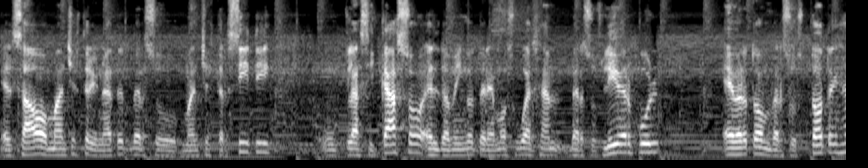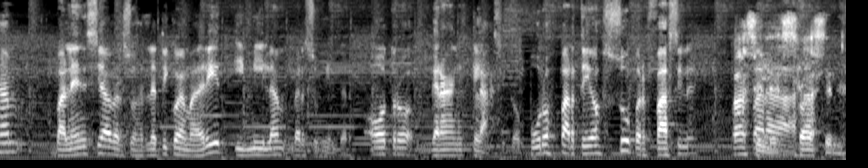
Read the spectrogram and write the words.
el sábado Manchester United versus Manchester City, un clasicazo, el domingo tenemos West Ham versus Liverpool. Everton versus Tottenham, Valencia versus Atlético de Madrid y Milan versus Inter. Otro gran clásico. Puros partidos súper fáciles. Fáciles, para, fáciles.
